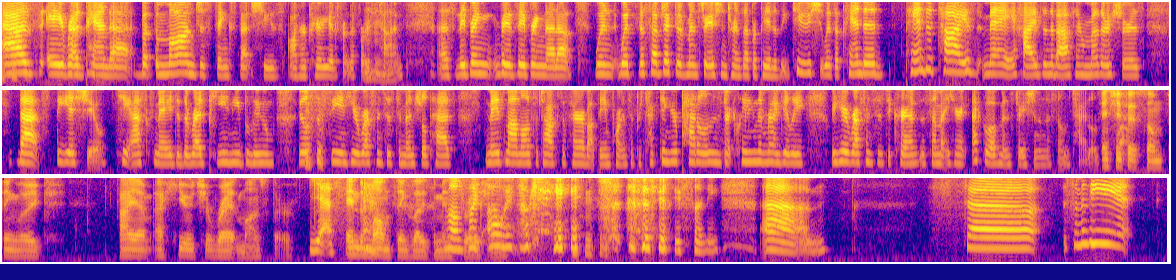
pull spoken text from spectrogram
as a red panda, but the mom just thinks that she's on her period for the 1st Mhm. time. Uh, so they bring they bring that up when with the subject of menstruation turns up repeatedly too. She, with a panda pandatized Mei hides in the bathroom. Her mother assures That's the issue. She asks Mei, did the red peony bloom? We also see and hear references to menstrual pads. Mei's mom also talks with her about the importance of protecting your petals and start cleaning them regularly. We hear references to cramps, and some might hear an echo of menstruation in the film titles. And she well. says something like, "I am a huge red monster," yes. and the mom thinks that is the menstruation. Mom's like, oh, it's okay. that was really funny. Um, so, some of the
